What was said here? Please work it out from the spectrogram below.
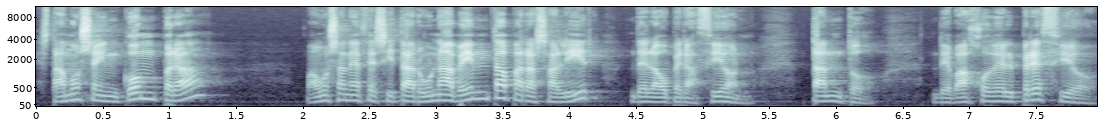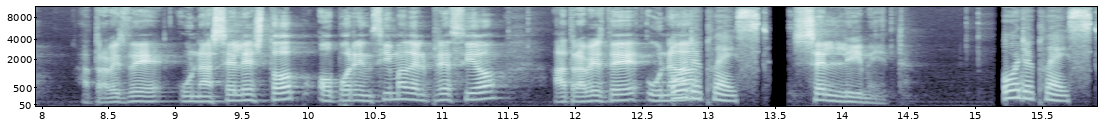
Estamos en compra vamos a necesitar una venta para salir de la operación, tanto debajo del precio a través de una sell stop o por encima del precio a través de una sell limit. Order placed.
